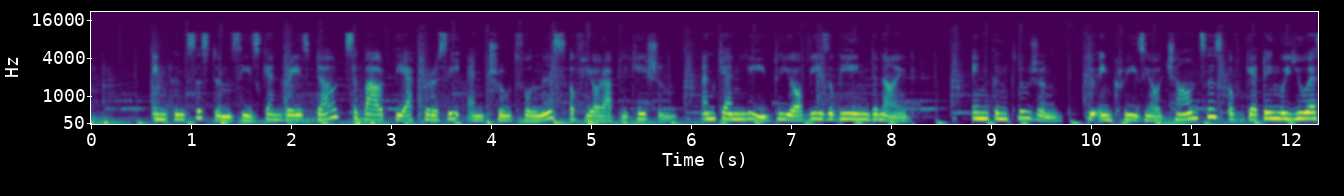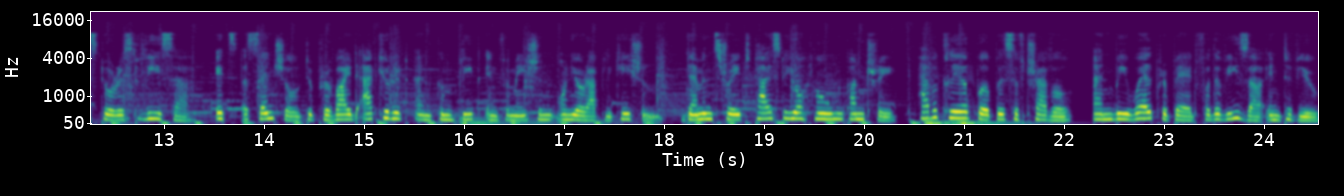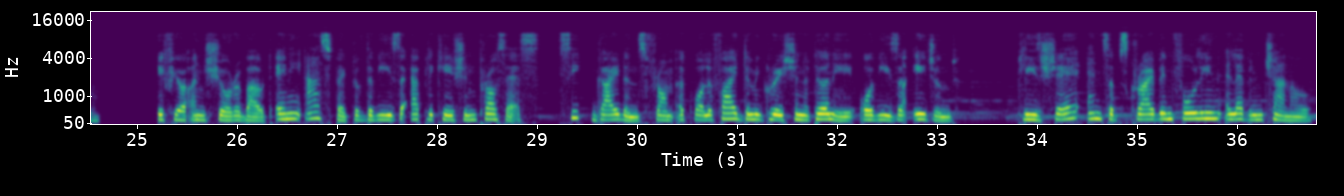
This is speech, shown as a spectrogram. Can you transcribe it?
Inconsistencies can raise doubts about the accuracy and truthfulness of your application, and can lead to your visa being denied. In conclusion, to increase your chances of getting a US tourist visa, it's essential to provide accurate and complete information on your application, demonstrate ties to your home country, have a clear purpose of travel, and be well prepared for the visa interview. If you're unsure about any aspect of the visa application process, Seek guidance from a qualified immigration attorney or visa agent. Please share and subscribe in Info Line 11 channel.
